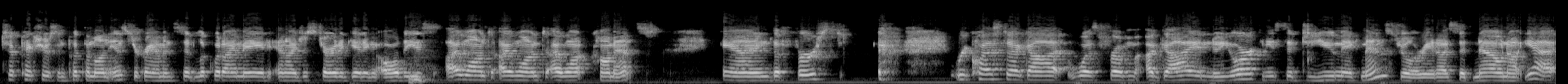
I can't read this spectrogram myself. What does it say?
took pictures and put them on Instagram and said, "Look what I made!" And I just started getting all these "I want, I want, I want" comments. And the first request I got was from a guy in New York, and he said, "Do you make men's jewelry?" And I said, "No, not yet."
